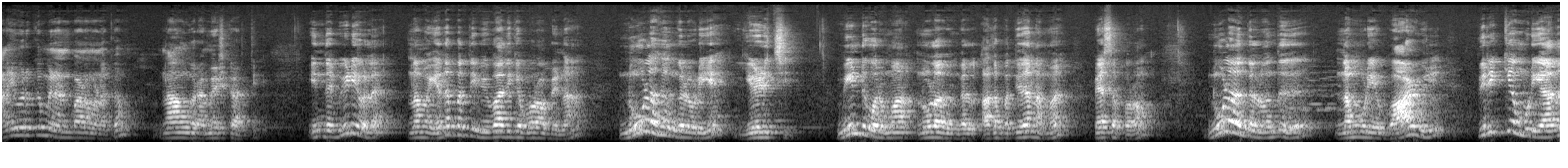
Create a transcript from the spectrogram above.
அனைவருக்கும் என் அன்பான வணக்கம். நான் உங்கள் ரமேஷ் கார்த்திக். இந்த வீடியோவில் நம்ம எதை பற்றி விவாதிக்க போகிறோம் அப்படின்னா நூலகங்களுடைய எழுச்சி. மீண்டு வருமா நூலகங்கள்? அதை பற்றி தான் நம்ம பேச போகிறோம் நூலகங்கள் வந்து நம்முடைய வாழ்வில் பிரிக்க முடியாத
